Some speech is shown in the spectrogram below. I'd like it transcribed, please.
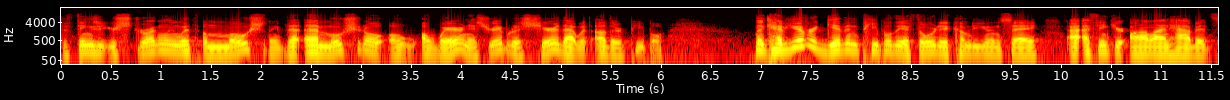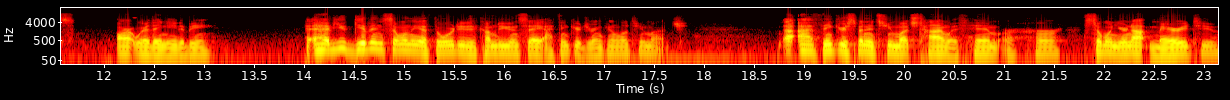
the things that you're struggling with emotionally, that emotional awareness, you're able to share that with other people. Like, have you ever given people the authority to come to you and say, I, I think your online habits aren't where they need to be? Have you given someone the authority to come to you and say, I think you're drinking a little too much? I, I think you're spending too much time with him or her, someone you're not married to?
